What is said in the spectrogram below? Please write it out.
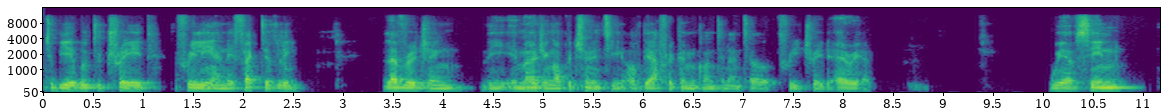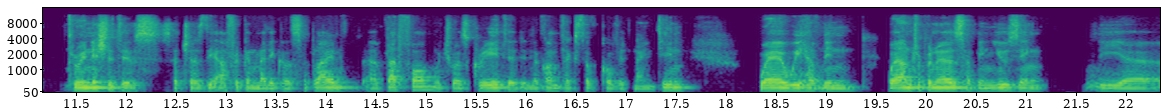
to be able to trade freely and effectively, leveraging the emerging opportunity of the African continental free trade area. We have seen through initiatives such as the African Medical Supply uh, Platform, which was created in the context of COVID-19, where we have been, where entrepreneurs have been using the uh,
